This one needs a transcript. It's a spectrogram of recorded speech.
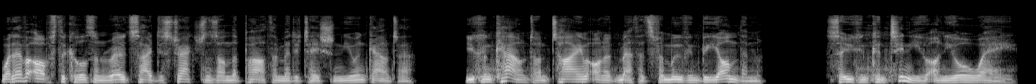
Whatever obstacles and roadside distractions on the path of meditation you encounter, you can count on time honored methods for moving beyond them so you can continue on your way.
